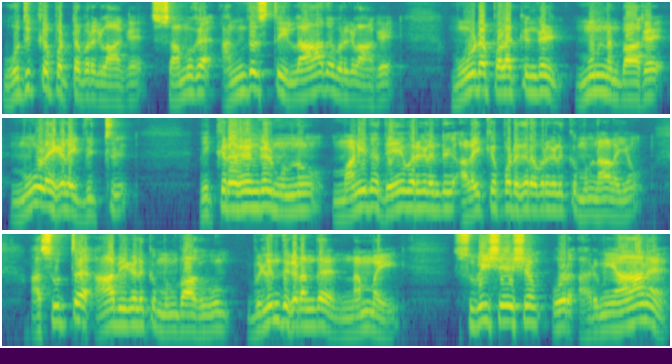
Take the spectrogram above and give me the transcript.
ஒதுக்கப்பட்டவர்களாக சமூக அந்தஸ்து இல்லாதவர்களாக மூட பழக்கங்கள் முன்னன்பாக மூளைகளை விற்று விக்கிரகங்கள் முன்னும் மனித தேவர்கள் என்று அழைக்கப்படுகிறவர்களுக்கு முன்னாலேயும் அசுத்த ஆவிகளுக்கு முன்பாகவும் விழுந்து கிடந்த நம்மை சுவிசேஷம் ஒரு அருமையான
